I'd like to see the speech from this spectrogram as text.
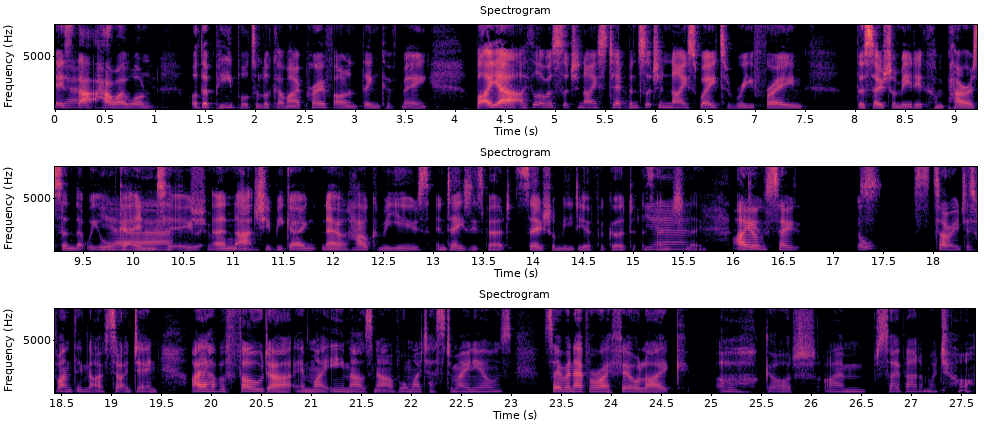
Is Yeah. that how I want other people to look at my profile and think of me? But uh, yeah, I thought it was such a nice tip and such a nice way to reframe the social media comparison that we all get into for and actually be going, no, how can we use, in Daisy's word, social media for good, essentially. I Okay. also. Oh. Sorry, just one thing that I've started doing. I have a folder in my emails now of all my testimonials. So whenever I feel like, oh God, I'm so bad at my job,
